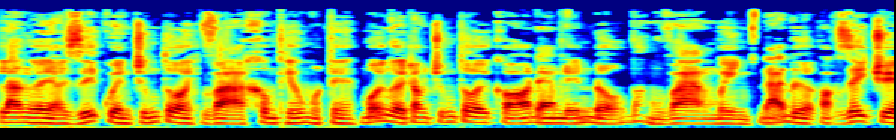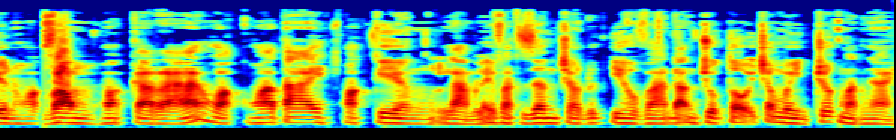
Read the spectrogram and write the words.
là người ở dưới quyền chúng tôi và không thiếu một tên. Mỗi người trong chúng tôi có đem đến đồ bằng vàng mình đã được hoặc dây chuyền hoặc vòng hoặc cà rá hoặc hoa tai hoặc kiềng làm lễ vật dâng cho Đức Giê-hô-va đặng chuộc tội cho mình trước mặt Ngài.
